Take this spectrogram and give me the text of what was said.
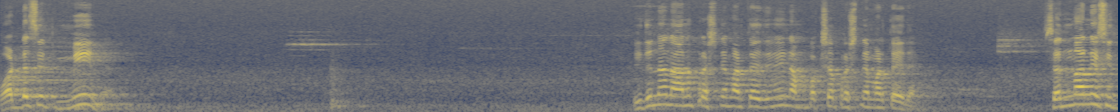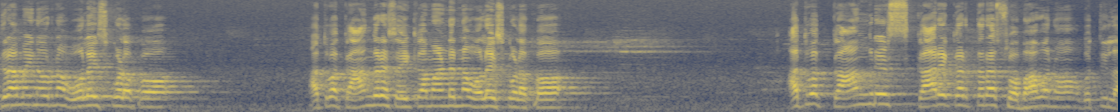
ವಾಟ್ ಡಸ್ ಇಟ್ ಮೀನ್ ಇದನ್ನ ನಾನು ಪ್ರಶ್ನೆ ಮಾಡ್ತಾ ಇದ್ದೀನಿ, ನಮ್ಮ ಪಕ್ಷ ಪ್ರಶ್ನೆ ಮಾಡ್ತಾ ಇದೆ. ಸನ್ಮಾನ್ಯ ಸಿದ್ದರಾಮಯ್ಯನವ್ರನ್ನ ಓಲೈಸ್ಕೊಳಕ್ಕೋ, ಅಥವಾ ಕಾಂಗ್ರೆಸ್ ಹೈಕಮಾಂಡನ್ನ ಓಲೈಸ್ಕೊಳಕ್ಕೋ ಅಥವಾ ಕಾಂಗ್ರೆಸ್ ಕಾರ್ಯಕರ್ತರ ಸ್ವಭಾವನೋ ಗೊತ್ತಿಲ್ಲ.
